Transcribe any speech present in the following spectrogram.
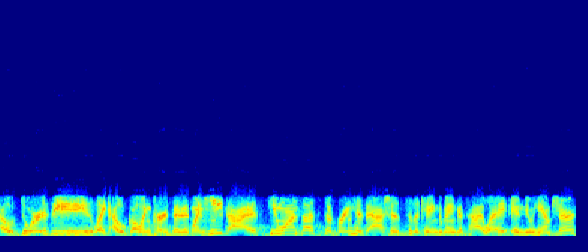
outdoorsy, like, outgoing person. When he dies, he wants us to bring his ashes to the Kancamagus Highway in New Hampshire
